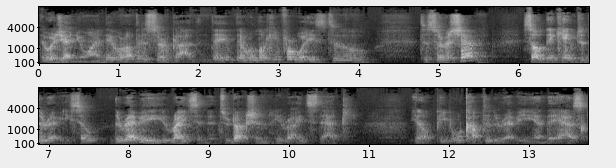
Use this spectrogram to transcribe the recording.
they were genuine. They were wanted to serve God. They they were looking for ways to to serve Hashem. So they came to the Rebbe. So the Rebbe writes in the introduction. He writes that you know people come to the Rebbe and they ask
